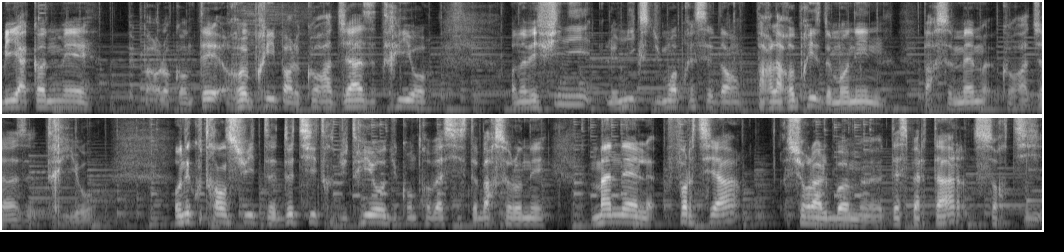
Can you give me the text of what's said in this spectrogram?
Biakonme de Paolo Conte, repris par le Cora Jazz Trio. On avait fini le mix du mois précédent par la reprise de Monin par ce même Cora Jazz Trio. On écoutera ensuite deux titres du trio du contrebassiste barcelonais Manel Fortia sur l'album Despertar, sorti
